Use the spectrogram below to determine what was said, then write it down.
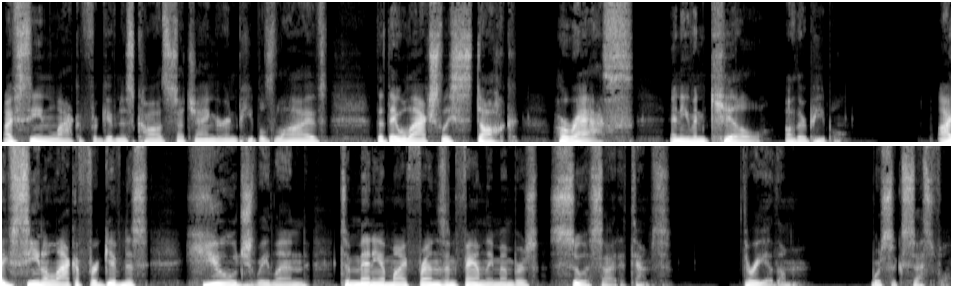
I've seen lack of forgiveness cause such anger in people's lives that they will actually stalk, harass, and even kill other people. I've seen a lack of forgiveness hugely lend to many of my friends and family members' suicide attempts. Three of them were successful.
